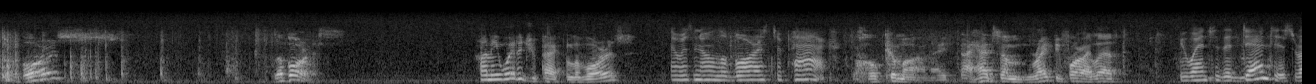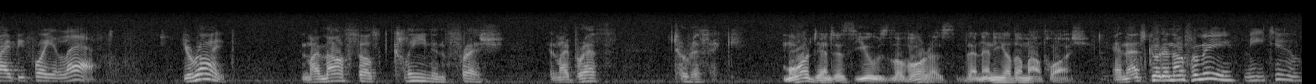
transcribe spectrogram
Lavoris? Lavoris. Honey, where did you pack the Lavoris? There was no Lavoris to pack. Oh, come on. I, I had some right before I left. You went to the dentist right before you left. You're right. My mouth felt clean and fresh, and my breath terrific. More dentists use Lavoris than any other mouthwash. And that's good enough for me. Me too.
